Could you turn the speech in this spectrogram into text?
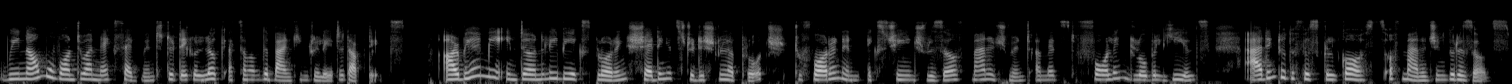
We now move on to our next segment to take a look at some of the banking related updates. RBI may internally be exploring shedding its traditional approach to foreign and exchange reserve management amidst falling global yields, adding to the fiscal costs of managing the reserves.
